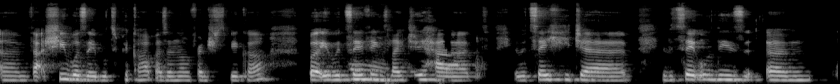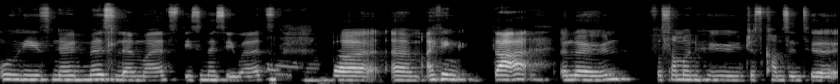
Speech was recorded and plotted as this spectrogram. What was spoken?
um, that she was able to pick up as a non-French speaker. But it would say things Mm. like jihad, it would say hijab, it would say all these um, all these known Muslim words, these messy words. Mm. But um, I think that alone, for someone who just comes into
